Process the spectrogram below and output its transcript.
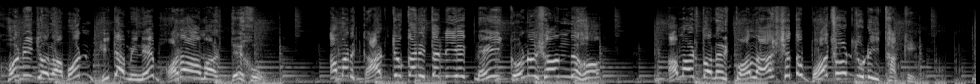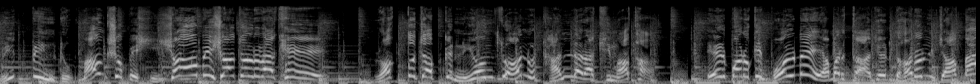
খনিজ লবণ, ভিটামিনে ভরা আমার দেহ। আমার কার্যকারিতা নিয়ে নেই কোনো সন্দেহ। আমার দলের কলা, সে তো বছর জুড়েই থাকে। হৃৎপিণ্ড, মাংসপেশি সবই সচল রাখে। রক্তচাপকে নিয়ন্ত্রণ ও ঠান্ডা রাখি মাথা। এরপরও কি বলবে আমার কাজের ধরন যাতা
